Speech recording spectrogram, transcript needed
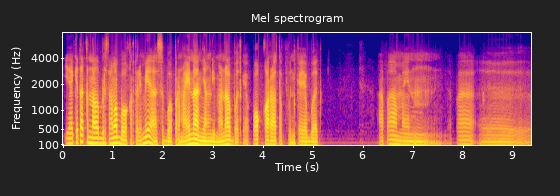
ya kita kenal bersama bahwa kartu remi ya sebuah permainan yang di mana buat kayak poker ataupun kayak buat apa main apa eh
